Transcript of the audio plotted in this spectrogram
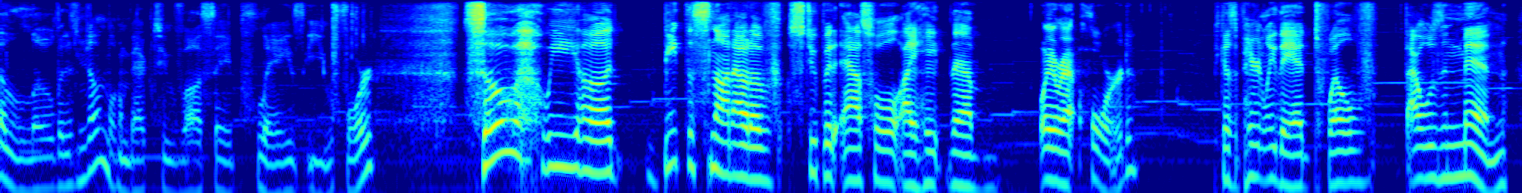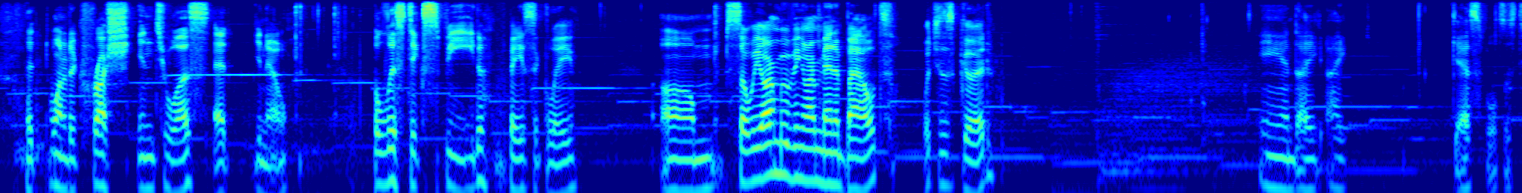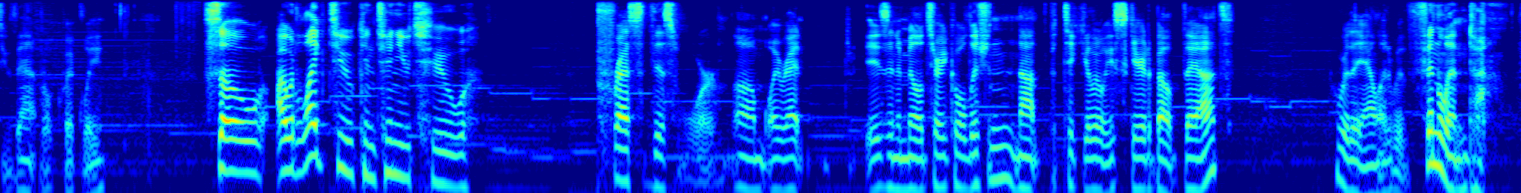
Hello, ladies and gentlemen. Welcome back to Vasae Plays EU4. So, we, uh, beat the snot out of stupid asshole, I hate them, Oirat Horde. Because apparently they had 12,000 men that wanted to crush into us at, you know, ballistic speed, basically. Um, so we are moving our men about, which is good. And I, I guess we'll just do that real quickly. So, I would like to continue to press this war. Um, Oirat is in a military coalition, not particularly scared about that. Who are they allied with? Finland!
